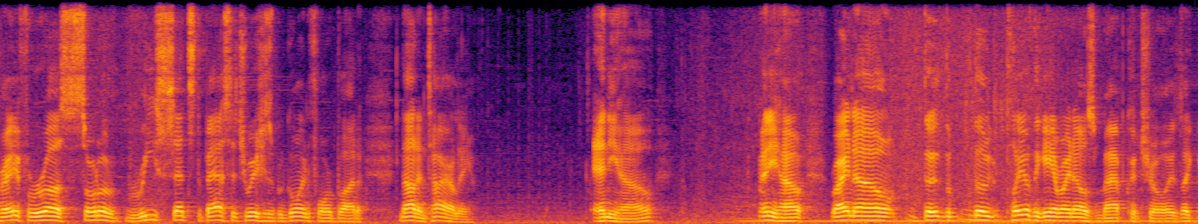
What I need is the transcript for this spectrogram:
Hooray for us sort of resets the bad situations we're going for, but not entirely. Anyhow, anyhow, right now the, the the play of the game right now is map control. It's like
